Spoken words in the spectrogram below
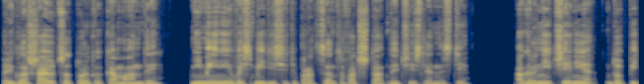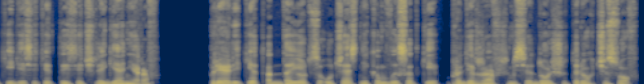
Приглашаются только команды, не менее 80% от штатной численности. Ограничение до 50 тысяч легионеров. Приоритет отдается участникам высадки, продержавшимся дольше трех часов.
